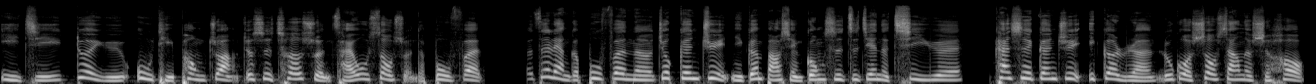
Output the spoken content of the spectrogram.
以及对于物体碰撞，就是车损、财物受损的部分。而这两个部分呢，就根据你跟保险公司之间的契约，看是根据一个人如果受伤的时候，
